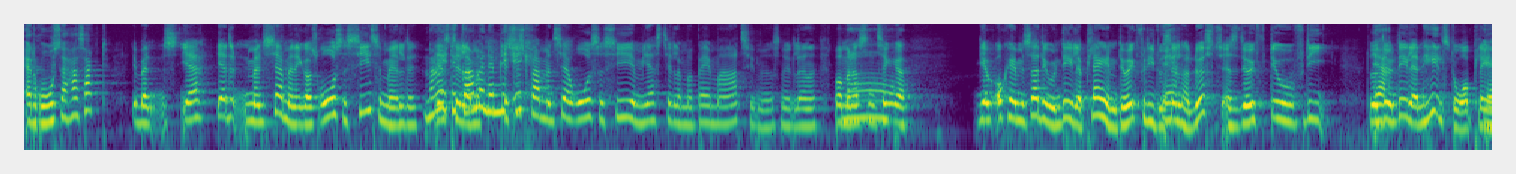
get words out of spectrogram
at Rosa har sagt. Jamen, ja, ja det, man ser man ikke også Rosa sige til Malte. Nej, jeg det gør man mig, nemlig Jeg synes ikke. bare, man ser Rosa sige, at jeg stiller mig bag Martin eller sådan et eller andet. Hvor man Nå. også sådan tænker, jamen okay, men så er det jo en del af planen. Det er jo ikke, fordi du Ja. ja. selv har lyst. Altså, det er jo, ikke, det er jo fordi, du ved, Ja. det er jo en del af en helt stor plan. Ja.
